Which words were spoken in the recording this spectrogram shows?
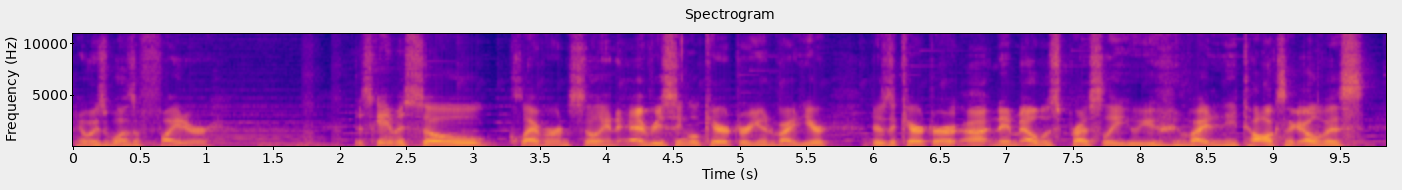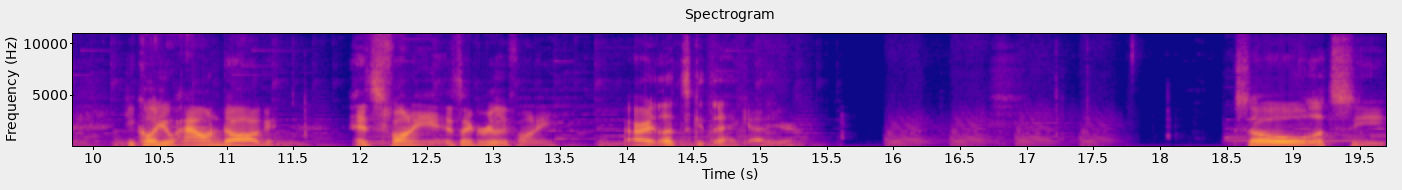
He always was a fighter. This game is so clever and silly, and every single character you invite here, there's a character uh, named Elvis Presley who you invite, and he talks like Elvis. He calls you Hound Dog. It's funny. It's like really funny. All right, let's get the heck out of here. So let's see.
